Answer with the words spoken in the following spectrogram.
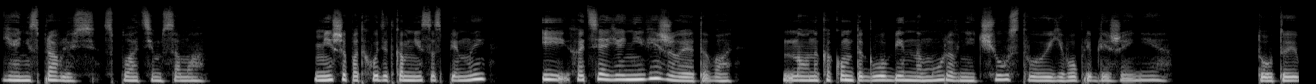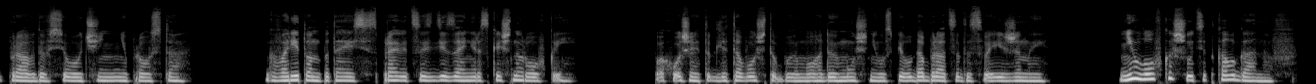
Я не справлюсь с платьем сама. Миша подходит ко мне со спины, и, хотя я не вижу этого, но на каком-то глубинном уровне чувствую его приближение. Тут и правда все очень непросто говорит он, пытаясь справиться с дизайнерской шнуровкой. Похоже, это для того, чтобы молодой муж не успел добраться до своей жены. Неловко шутит Колганов.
